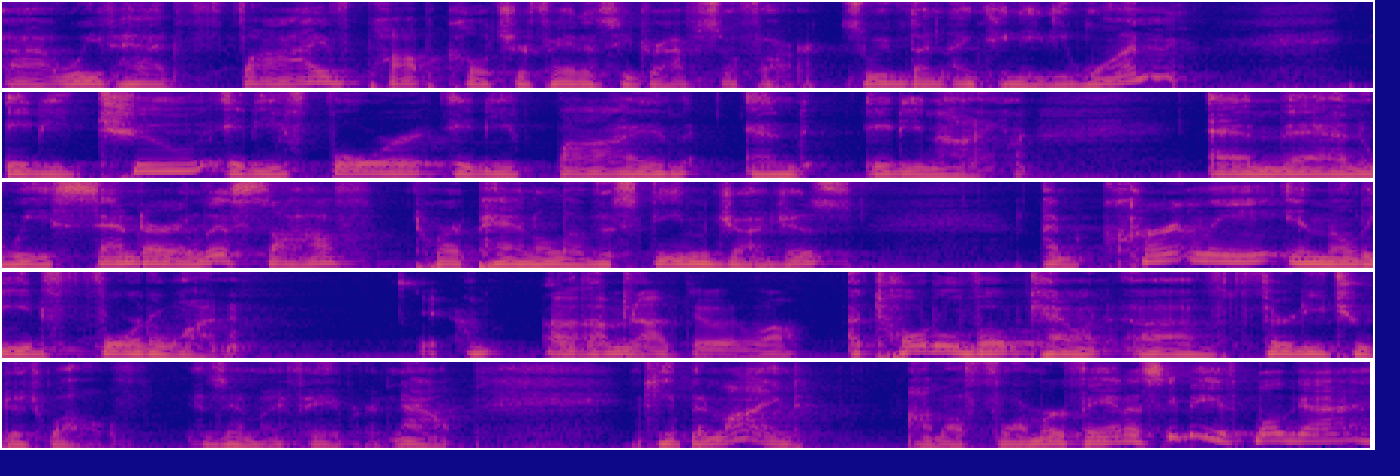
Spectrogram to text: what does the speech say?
uh, we've had five pop culture fantasy drafts so far. So we've done 1981, 82, 84, 85, and 89. And then we send our lists off to our panel of esteemed judges. I'm currently in the lead four to one. Yeah, uh, I'm not doing well. A total vote count of 32 to 12 is in my favor. Now, keep in mind, I'm a former fantasy baseball guy,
